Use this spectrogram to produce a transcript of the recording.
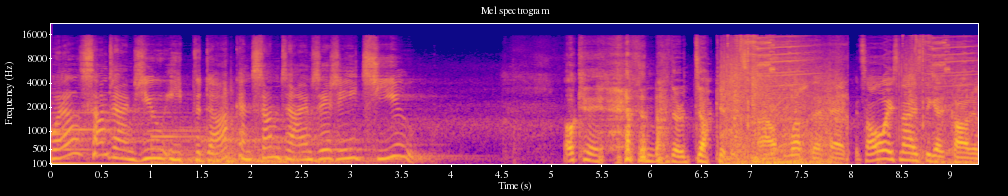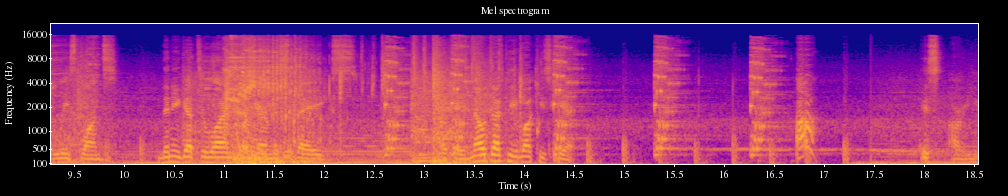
Well, sometimes you eat the duck, and sometimes it eats you. Okay, it has another duck in its mouth. What the heck? It's always nice to get caught at least once. Then you get to learn from your mistakes. Okay, no ducky wuckies here. Ah! Is are you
